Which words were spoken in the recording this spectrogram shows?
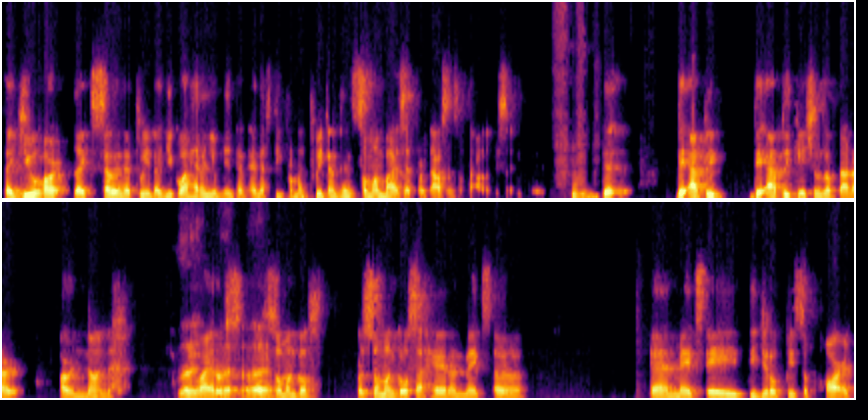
Like you are like selling a tweet. Like you go ahead and you mint an NFT from a tweet, and then someone buys it for thousands of dollars. Like the the, appli- the applications of that are are none. Right. Right. Or, right, right. or someone goes or someone goes ahead and makes a and makes a digital piece of art.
